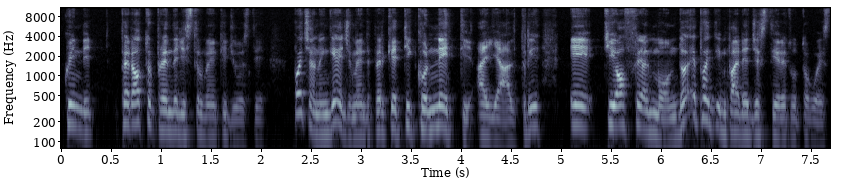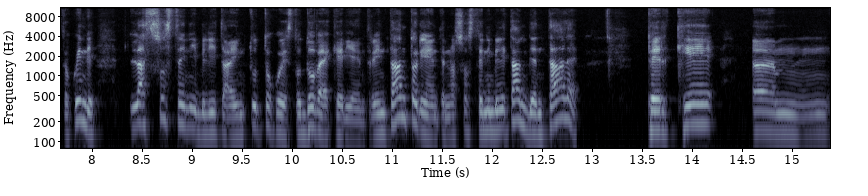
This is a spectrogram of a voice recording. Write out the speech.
quindi però tu prendi gli strumenti giusti. Poi c'è un engagement perché ti connetti agli altri e ti offri al mondo e poi ti impari a gestire tutto questo. Quindi la sostenibilità in tutto questo dov'è che rientra? Intanto rientra in una sostenibilità ambientale perché um,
